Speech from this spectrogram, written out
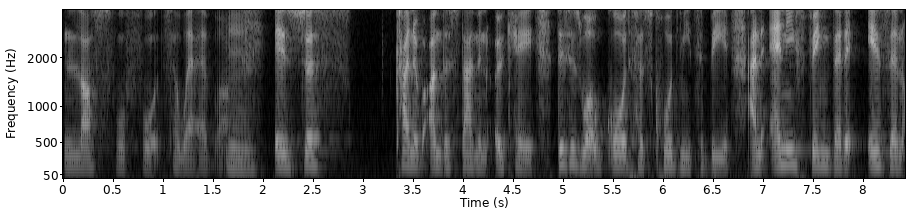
lustful thoughts or whatever, Mm. it's just kind of understanding okay this is what god has called me to be. And anything that it isn't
